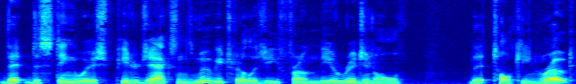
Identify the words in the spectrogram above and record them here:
that distinguish Peter Jackson's movie trilogy from the original that Tolkien wrote.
